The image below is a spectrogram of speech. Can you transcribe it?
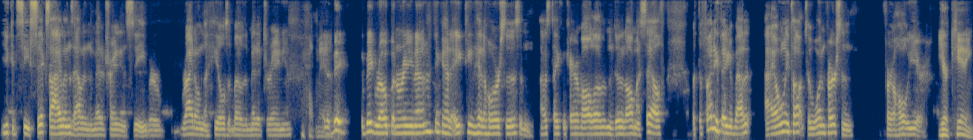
you could see six islands out in the Mediterranean Sea. We're right on the hills above the Mediterranean. oh And a big, a big roping arena. I think I had 18 head of horses, and I was taking care of all of them and doing it all myself. But the funny thing about it, I only talked to one person for a whole year. you're kidding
